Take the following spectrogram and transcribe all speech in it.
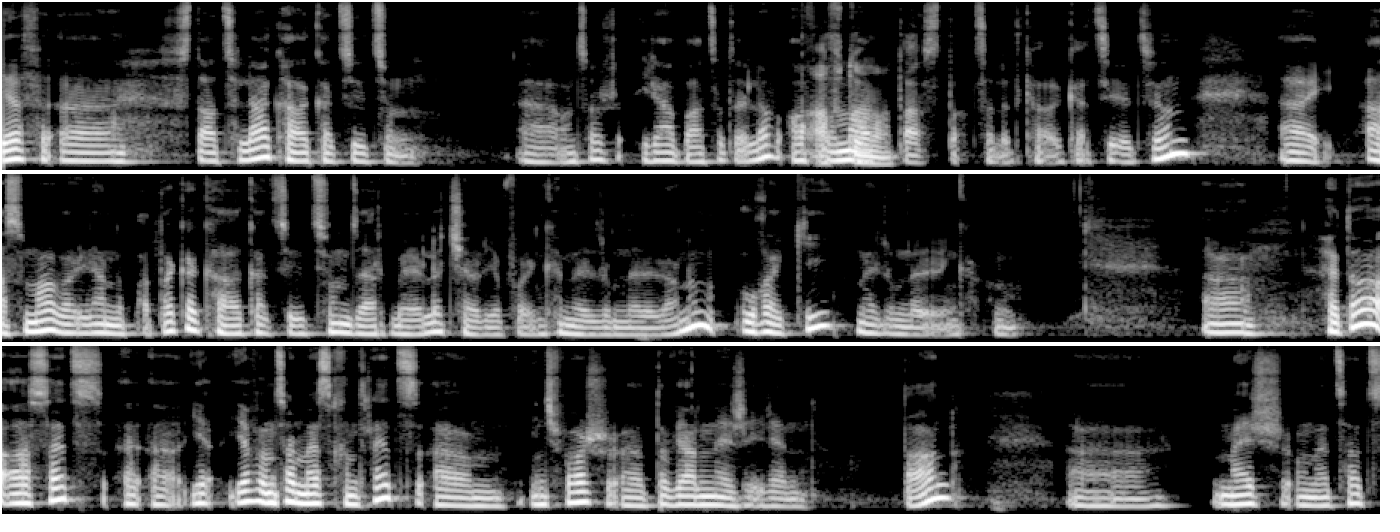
եւ ստացել է քաղաքացիություն ոնց որ իր բացատրելով ավտոմատ ստացել այդ քաղաքացիություն ասում է որ իր նպատակը քաղաքացիություն ձեռք բերելը չէր երբ որ ինքը ներդրումներ էր անում ուղակի ներդրումներ էր ինքը անում հետո ասաց եւ ոնց որ մեզ խնդրեց ինչ որ տվյալներ իրեն տալ մեր ունեցած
